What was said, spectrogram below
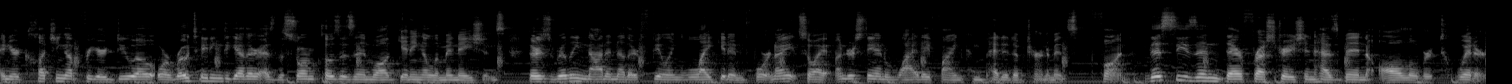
and you're clutching up for your duo or rotating together as the storm closes in while getting a eliminations. There's really not another feeling like it in Fortnite, so I understand why they find competitive tournaments fun. This season, their frustration has been all over Twitter,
